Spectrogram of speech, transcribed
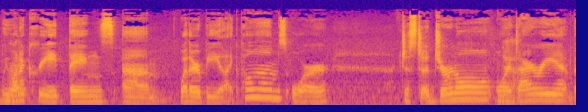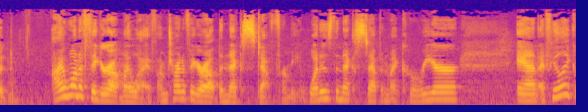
We want to create things, um, whether it be like poems or just a journal or Yeah. a diary. But I want to figure out my life. I'm trying to figure out the next step for me. What is the next step in my career? And I feel like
